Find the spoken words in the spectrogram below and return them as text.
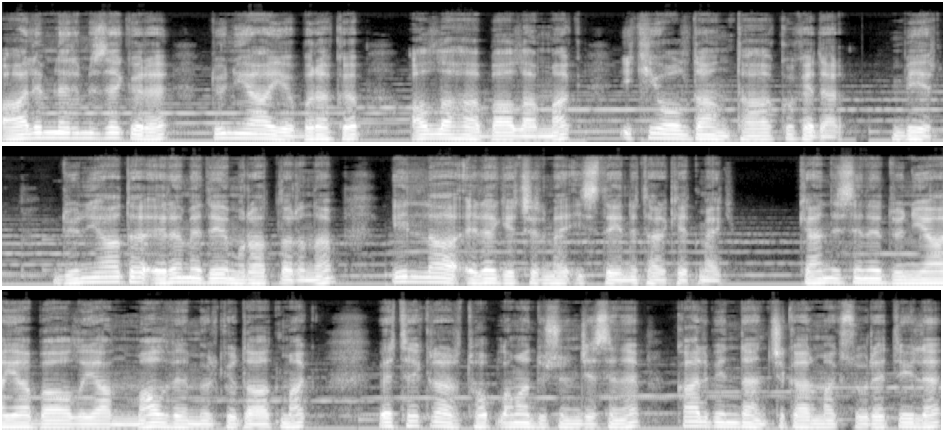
Alimlerimize göre dünyayı bırakıp Allah'a bağlanmak iki yoldan tahakkuk eder. 1. Dünyada eremediği muratlarını illa ele geçirme isteğini terk etmek. Kendisini dünyaya bağlayan mal ve mülkü dağıtmak ve tekrar toplama düşüncesini kalbinden çıkarmak suretiyle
